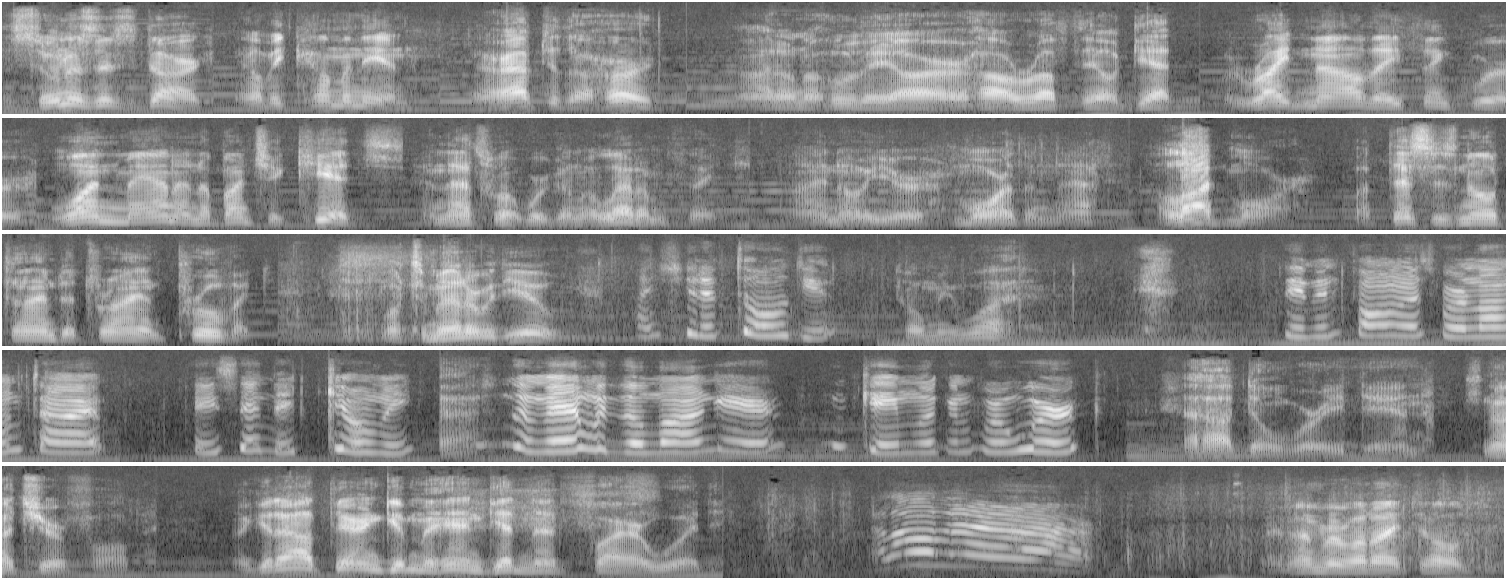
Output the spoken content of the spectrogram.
As soon as it's dark, they'll be coming in. They're after the herd. I don't know who they are or how rough they'll get. But right now, they think we're one man and a bunch of kids. And that's what we're going to let them think. I know you're more than that. A lot more. But this is no time to try and prove it. What's the matter with you? I should have told you. Told me what? They've been following us for a long time. They said they'd kill me. The man with the long hair who came looking for work. Ah, don't worry, Dan. It's not your fault. Now get out there and give him a hand getting that firewood. Hello there! Remember what I told you.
